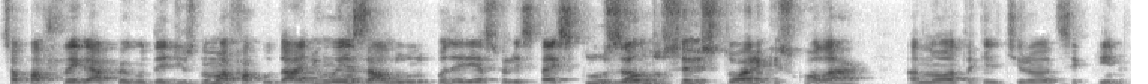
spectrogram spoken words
Só para pegar a pergunta disso. Numa faculdade, um ex-aluno poderia solicitar exclusão do seu histórico escolar, a nota que ele tirou na disciplina.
